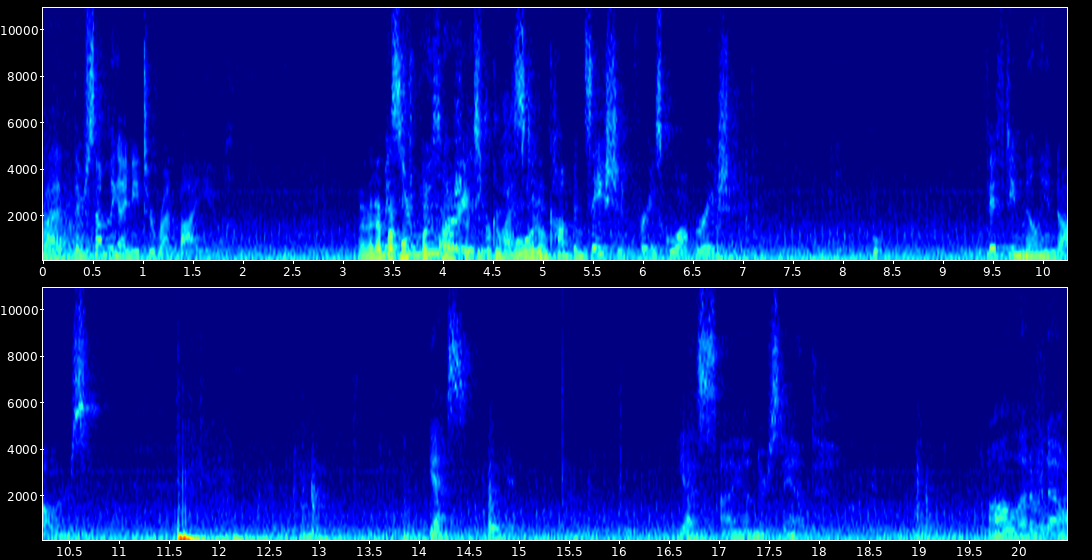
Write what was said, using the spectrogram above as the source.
But there's something I need to run by you. Ouais, mais là, par contre, je crois que c'est un chapitre que pour eux, là. requesting compensation for his cooperation. Fifty million dollars. Yes. Yes, I understand. I'll let him know.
